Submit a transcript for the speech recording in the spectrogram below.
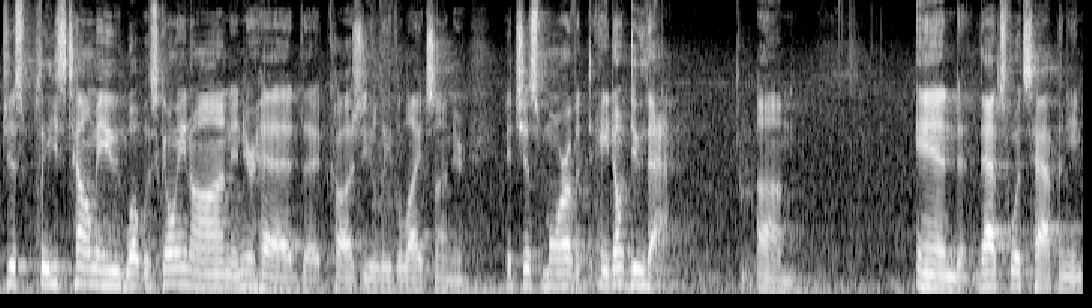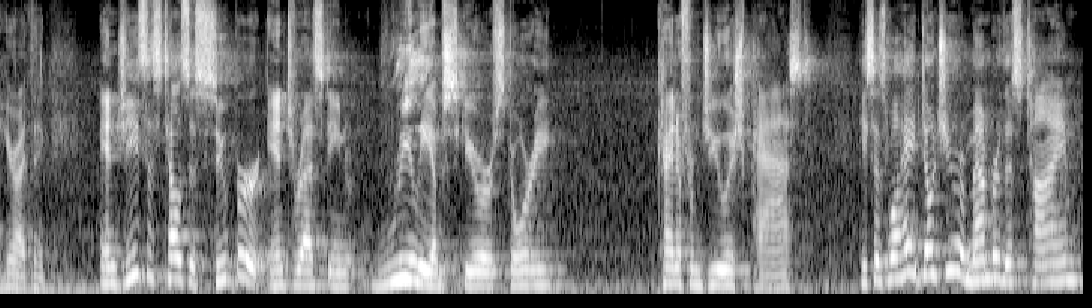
just please tell me what was going on in your head that caused you to leave the lights on. Your, it's just more of a, hey, don't do that. Um, and that's what's happening here, I think. And Jesus tells a super interesting, really obscure story, kind of from Jewish past. He says, Well, hey, don't you remember this time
